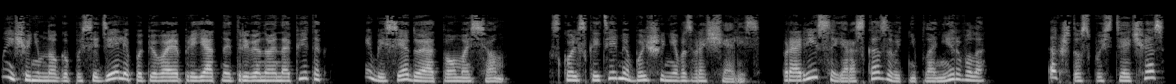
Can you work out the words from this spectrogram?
Мы еще немного посидели, попивая приятный травяной напиток и беседуя о том о сём. К скользкой теме больше не возвращались. Про риса я рассказывать не планировала, так что спустя час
